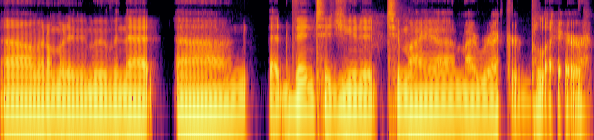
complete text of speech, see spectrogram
Um, and I'm going to be moving that uh, that vintage unit to my uh, my record player.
